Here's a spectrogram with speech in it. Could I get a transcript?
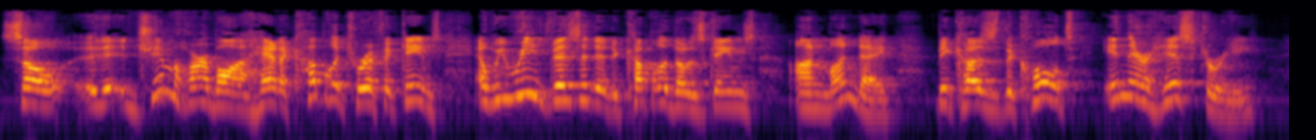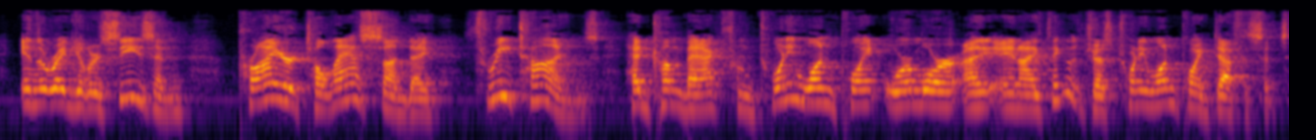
So uh, Jim Harbaugh had a couple of terrific games, and we revisited a couple of those games on Monday because the Colts, in their history in the regular season, prior to last Sunday, three times had come back from 21 point or more, and I think it was just 21 point deficits.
